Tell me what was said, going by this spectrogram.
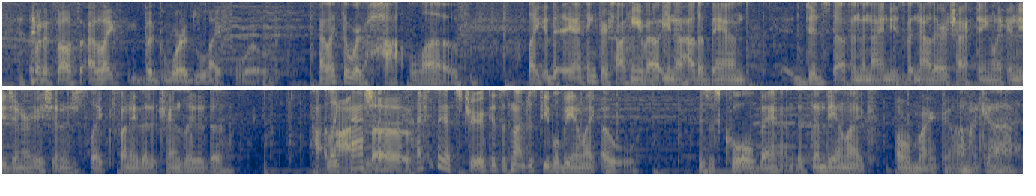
but it's also I like the word life world. I like the word hot love. Like I think they're talking about, you know, how the band did stuff in the 90s but now they're attracting like a new generation. It's just like funny that it translated to hot, like Hot passion. love. I feel like that's true because it's not just people being like, "Oh, there's this cool old band." It's them being like, Oh my oh god. "Oh my god."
